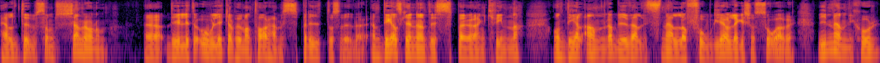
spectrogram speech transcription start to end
L du som känner honom. Uh, det är lite olika på hur man tar det här med sprit och så vidare. En del ska ju nödvändigtvis spöa en kvinna och en del andra blir väldigt snälla och fogliga och lägger sig och sover. Vi människor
